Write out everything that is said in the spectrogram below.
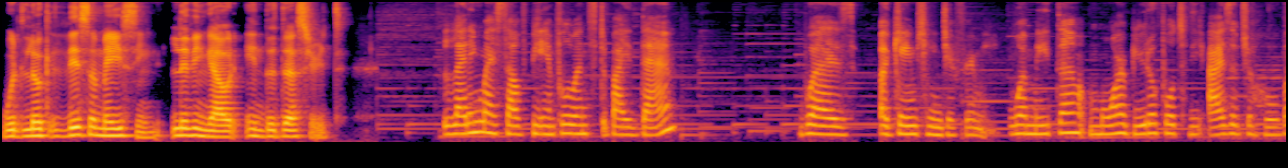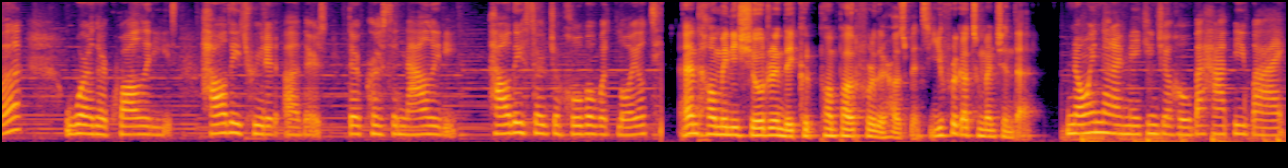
would look this amazing living out in the desert. Letting myself be influenced by them was a game changer for me. What made them more beautiful to the eyes of Jehovah were their qualities, how they treated others, their personality, how they served Jehovah with loyalty. And how many children they could pump out for their husbands. You forgot to mention that. Knowing that I'm making Jehovah happy by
